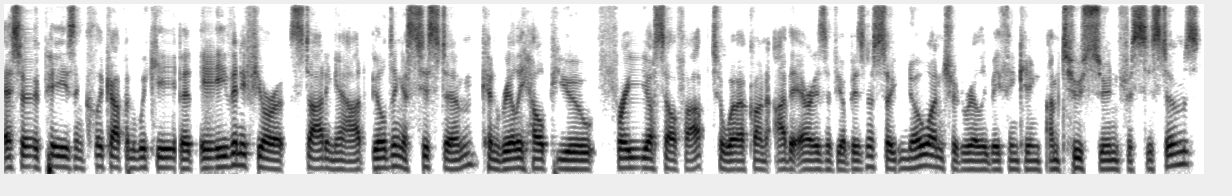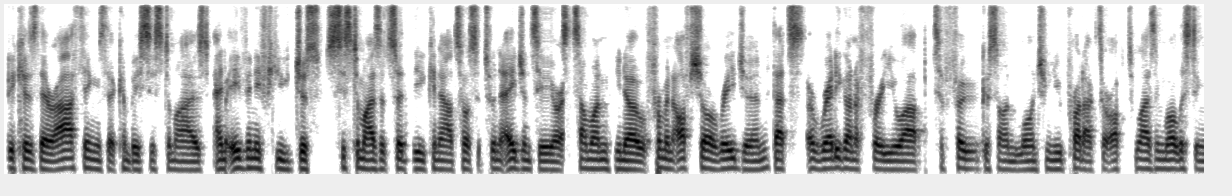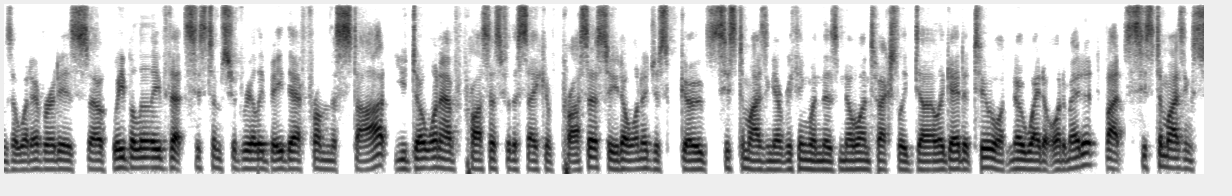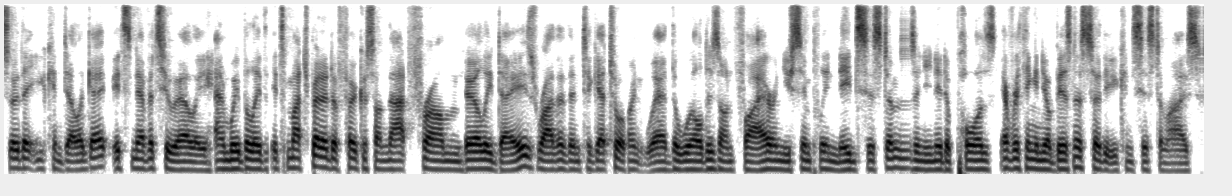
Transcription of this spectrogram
sops and ClickUp and wiki. But even if you're starting out building a system can really help you free yourself up to work work on other areas of your business. So no one should really be thinking, I'm too soon for systems because there are things that can be systemized. And even if you just systemize it so that you can outsource it to an agency or someone, you know, from an offshore region, that's already going to free you up to focus on launching new products or optimizing more listings or whatever it is. So we believe that systems should really be there from the start. You don't want to have process for the sake of process. So you don't want to just go systemizing everything when there's no one to actually delegate it to or no way to automate it, but systemizing so that you can delegate. It's never too early. And we believe it's much better to focus on that from early days rather than to get to a point where the world is on fire and you simply need systems and you need to pause everything in your business so that you can systemize.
